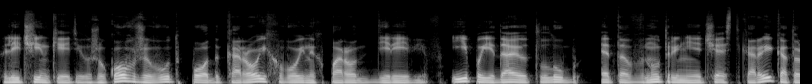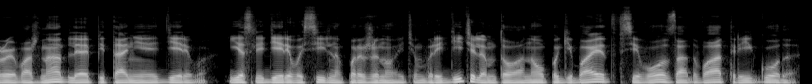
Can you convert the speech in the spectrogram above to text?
Личинки этих жуков живут под корой хвойных пород деревьев и поедают луб это внутренняя часть коры, которая важна для питания дерева. Если дерево сильно поражено этим вредителем, то оно погибает всего за 2-3 года.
